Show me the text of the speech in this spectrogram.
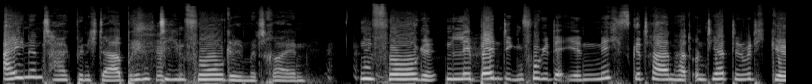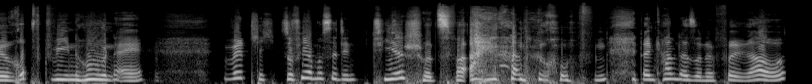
Einen Tag bin ich da, bringt die einen Vogel mit rein. Ein Vogel, einen lebendigen Vogel, der ihr nichts getan hat. Und die hat den wirklich gerupft wie ein Huhn, ey. Wirklich. Sophia musste den Tierschutzverein anrufen. Dann kam da so eine Frau.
